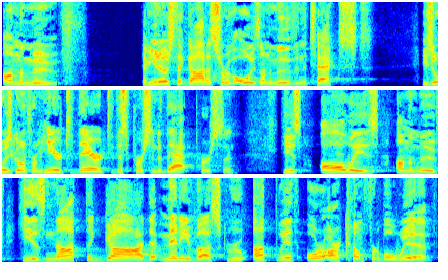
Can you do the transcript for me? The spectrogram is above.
on the move. Have you noticed that God is sort of always on the move in the text? He's always going from here to there, to this person to that person. He is always on the move. He is not the God that many of us grew up with or are comfortable with.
